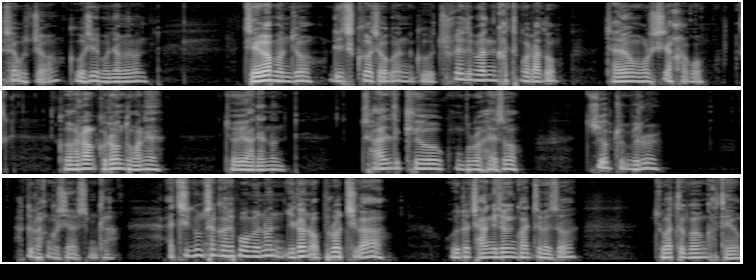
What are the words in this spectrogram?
세웠죠. 그것이 뭐냐면은 제가 먼저 리스크가 적은 그 트레드맨 같은 거라도 자영업으로 시작하고 그 하나 그런 동안에 저희 아내는 차일드 케어 공부를 해서 취업 준비를 하기로 한 것이었습니다. 아, 지금 생각해 보면은 이런 어프로치가 오히려 장기적인 관점에서 좋았던 것 같아요.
